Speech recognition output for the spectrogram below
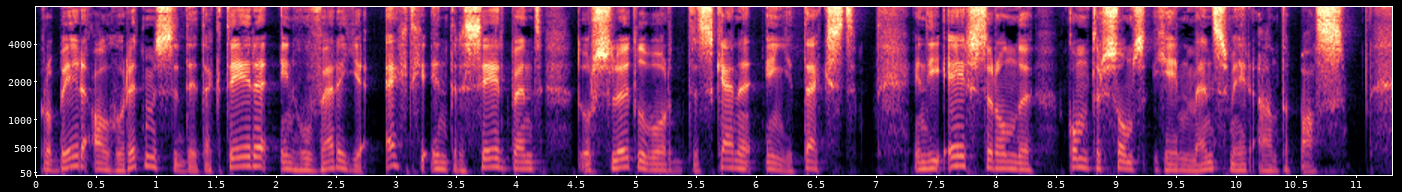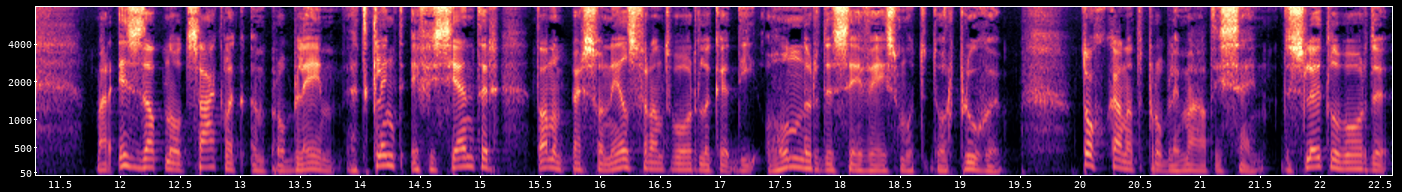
proberen algoritmes te detecteren in hoeverre je echt geïnteresseerd bent door sleutelwoorden te scannen in je tekst. In die eerste ronde komt er soms geen mens meer aan te pas. Maar is dat noodzakelijk een probleem? Het klinkt efficiënter dan een personeelsverantwoordelijke die honderden cv's moet doorploegen. Toch kan het problematisch zijn. De sleutelwoorden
